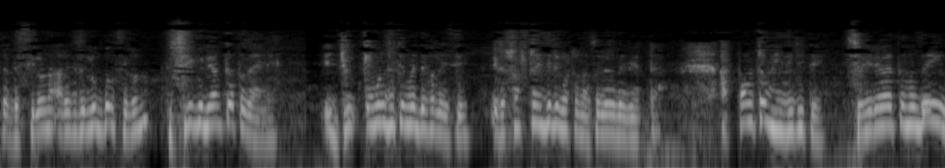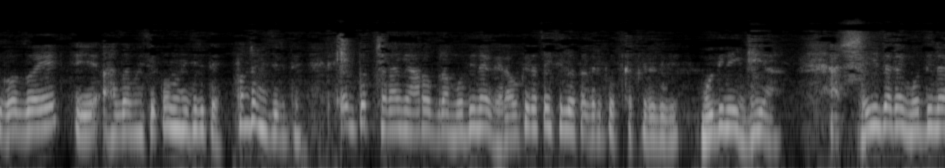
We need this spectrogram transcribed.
তাদের ছিল না, আরও কিছু লোকদল ছিল না? সেগুলি আনতে তো যায়নি কেমন ঝুঁকির মধ্যে ফেলাইছে? এটা ষষ্ঠ হিজড়ি ঘটনা, চলে যাবে একটা আর পঞ্চম হিজড়িতে সহিরায়ত অনুযায়ী গজয়ে হাজাব হয়েছে কোন হিজড়িতে? পঞ্চম হিজড়িতে। এক বছর আগে আরবরা মদিনায় ঘেরাও করে চাইছিল তাদেরকে উৎখাত করে দিবে। মদিনায় গিয়া, আর সেই জায়গায় মদিনা,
